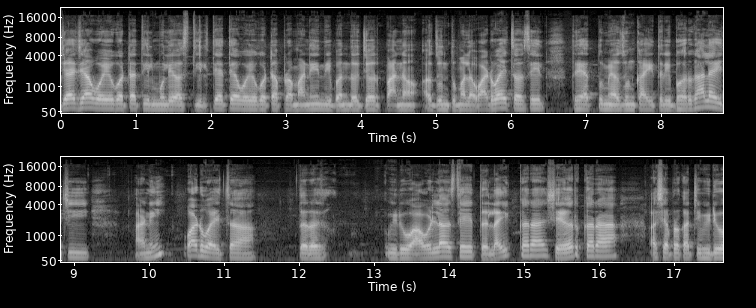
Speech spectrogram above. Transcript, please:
ज्या ज्या वयोगटातील मुले असतील त्या त्या वयोगटाप्रमाणे निबंध जर पानं अजून तुम्हाला वाढवायचं असेल तर ह्यात तुम्ही अजून काहीतरी भर घालायची आणि वाढवायचा. तर व्हिडिओ आवडला असेल तर लाईक करा शेअर करा. अशा प्रकारचे व्हिडिओ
